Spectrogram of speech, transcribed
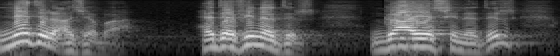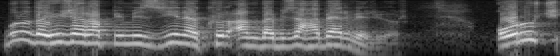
Nedir acaba? Hedefi nedir? Gayesi nedir? Bunu da Yüce Rabbimiz yine Kur'an'da bize haber veriyor. Oruç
